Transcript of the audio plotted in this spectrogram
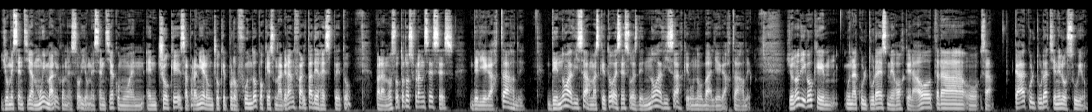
Yo me sentía muy mal con eso, yo me sentía como en, en choque, o sea, para mí era un choque profundo porque es una gran falta de respeto para nosotros franceses de llegar tarde, de no avisar, más que todo es eso, es de no avisar que uno va a llegar tarde. Yo no digo que una cultura es mejor que la otra, o, o sea, cada cultura tiene lo suyo.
